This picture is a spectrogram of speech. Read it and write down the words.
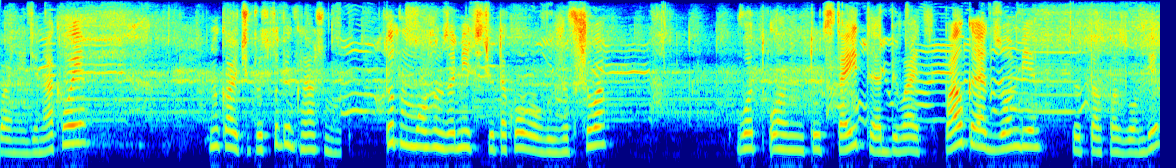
они одинаковые. Ну, короче, приступим к нашему. Тут мы можем заметить вот такого выжившего. Вот он тут стоит и отбивается палкой от зомби. Тут толпа зомби.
